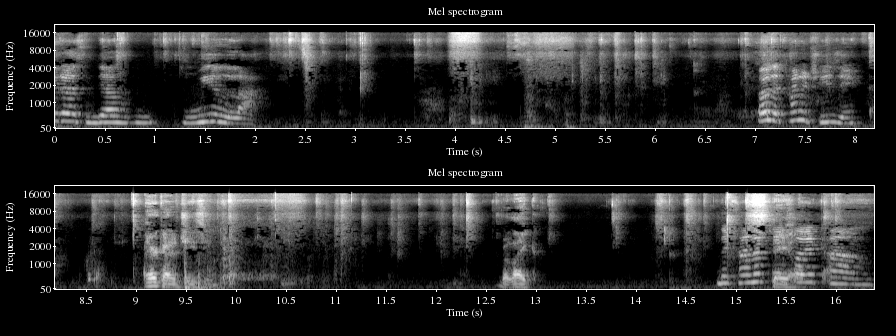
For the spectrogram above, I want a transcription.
Achiras del Huila. Oh, they're kind of cheesy. They're kind of cheesy, but like They kind of Stale. taste like um.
